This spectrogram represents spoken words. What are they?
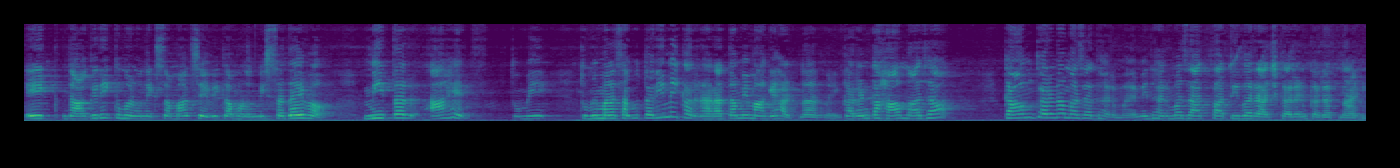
एक नागरिक म्हणून एक समाजसेविका म्हणून मी सदैव मी तर आहेच. तुम्ही तुम्ही मला सांगू तरी मी करणार आता मी मागे हटणार नाही. कारण का हा माझा काम करणं माझा धर्म आहे. मी धर्म जातपातीवर राजकारण करत नाही.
